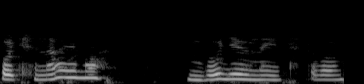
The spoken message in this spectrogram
Починаємо будівництво.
